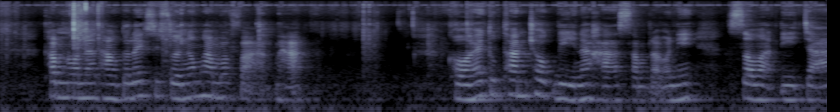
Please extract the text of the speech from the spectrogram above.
คำนวณแนวทางตัวเลขสวยๆงามๆมาฝากนะคะ ขอให้ทุกท่านโชคดีนะคะสำหรับวันนี้ สวัสดีจ้า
